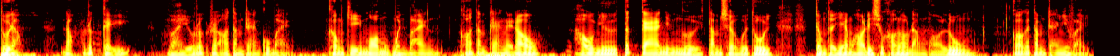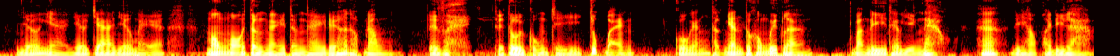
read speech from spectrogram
tôi đọc đọc rất kỹ và hiểu rất rõ tâm trạng của bạn. Không chỉ mỗi một mình bạn có tâm trạng này đâu. Hầu như tất cả những người tâm sự với tôi trong thời gian mà họ đi xuất khẩu lao động họ luôn có cái tâm trạng như vậy. Nhớ nhà nhớ cha nhớ mẹ mong mỗi từng ngày từng ngày để hết hợp đồng để về. Thì tôi cũng chỉ chúc bạn cố gắng thật nhanh. Tôi không biết là bạn đi theo diện nào ha? Đi học hay đi làm?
